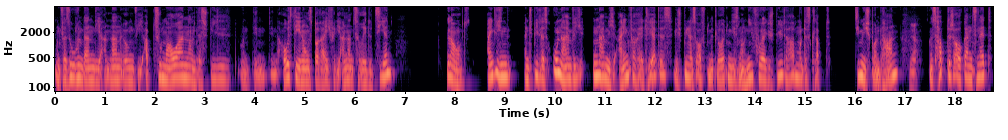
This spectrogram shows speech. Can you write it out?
und versuchen dann die anderen irgendwie abzumauern und das Spiel und den, den Ausdehnungsbereich für die anderen zu reduzieren. Genau, eigentlich ein, ein Spiel, das unheimlich, unheimlich einfach erklärt ist. Wir spielen das oft mit Leuten, die es noch nie vorher gespielt haben und es klappt ziemlich spontan. Ja. Ist haptisch auch ganz nett.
